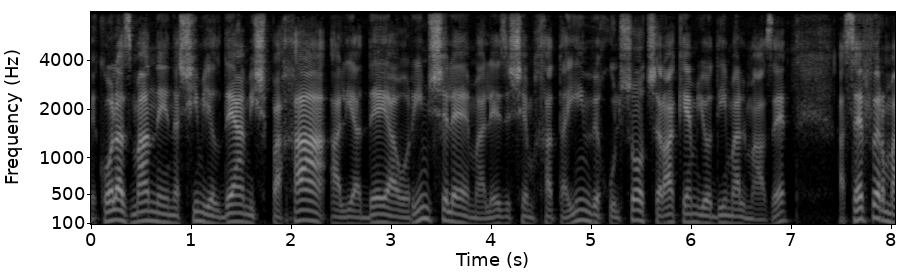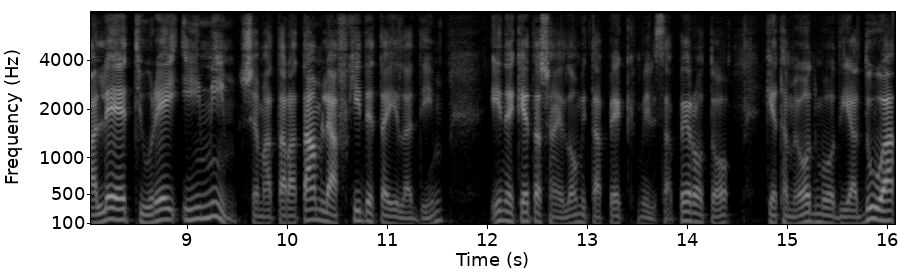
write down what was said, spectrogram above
וכל הזמן נענשים ילדי המשפחה על ידי ההורים שלהם, על איזה שהם חטאים וחולשות שרק הם יודעים על מה זה. הספר מלא תיאורי אימים שמטרתם להפחיד את הילדים. הנה קטע שאני לא מתאפק מלספר אותו, קטע מאוד מאוד ידוע,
